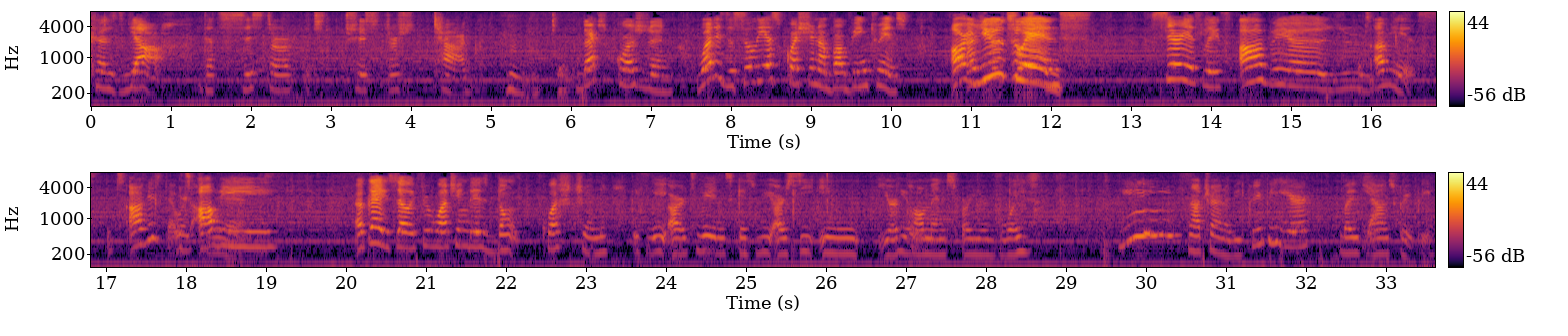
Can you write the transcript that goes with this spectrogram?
Cause yeah, that's sister. It's sister's tag. Next question. What is the silliest question about being twins? Are, you twins? Seriously, it's obvious. It's obvious. It's obvious that we're It's obvious. Okay, so if you're watching this, don't question if we are twins because we are seeing your You. comments or your voice. Not trying to be creepy here, but it Yeah. sounds creepy.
